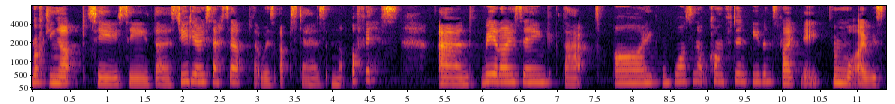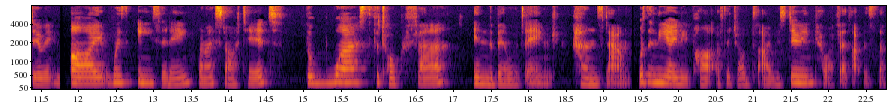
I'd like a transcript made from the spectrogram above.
rocking up to see the studio setup that was upstairs in the office and realizing that I was not confident even slightly in what I was doing. I was easily, when I started, the worst photographer in the building, hands down. Wasn't the only part of the job that I was doing, however, that was the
